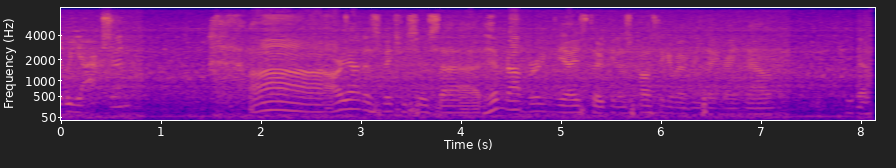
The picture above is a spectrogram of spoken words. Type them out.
the reaction. Ah, Ariana's makes me so sad. Him not burning the ice token is costing him everything right now. Yeah.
